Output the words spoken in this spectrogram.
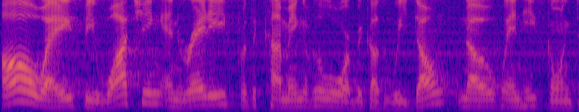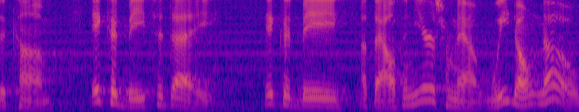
Always be watching and ready for the coming of the Lord because we don't know when he's going to come. It could be today, it could be a thousand years from now. We don't know.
